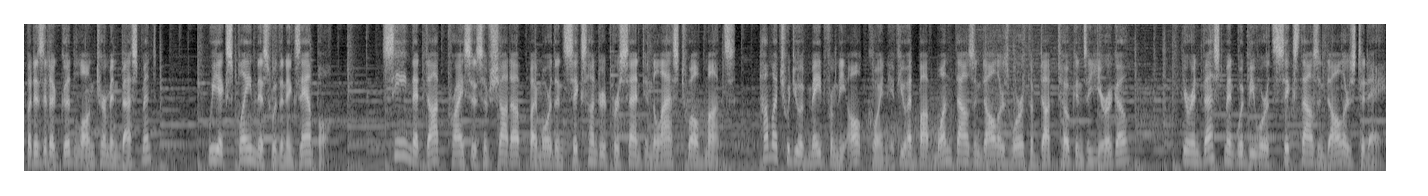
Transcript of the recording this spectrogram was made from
But is it a good long-term investment? We explain this with an example. Seeing that DOT prices have shot up by more than 600% in the last 12 months, how much would you have made from the altcoin if you had bought $1,000 worth of DOT tokens a year ago? Your investment would be worth $6,000 today,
